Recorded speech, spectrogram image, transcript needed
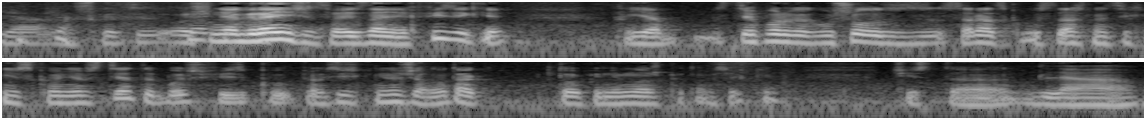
Я, так сказать, очень ограничен в своих знаниях физики. Я с тех пор, как ушел из Саратского государственного технического университета, больше физику практически не изучал. Ну так, только немножко там всякие, чисто для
